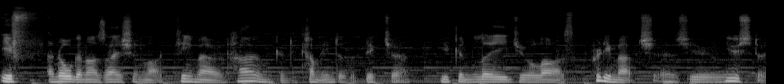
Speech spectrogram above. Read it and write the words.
If an organisation like Chemo at Home can come into the picture, you can lead your life pretty much as you used to.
